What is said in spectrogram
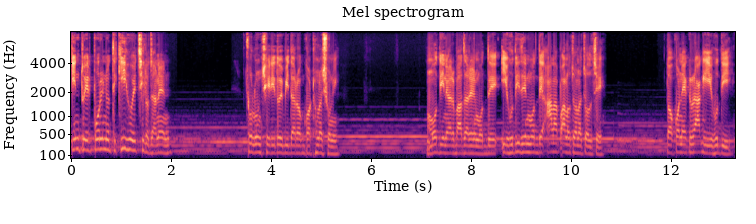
কিন্তু এর পরিণতি কি হয়েছিল জানেন? চলুন সে হৃদয় বিদারক ঘটনা শুনি। মদিনার বাজারের মধ্যে, ইহুদিদের মধ্যে আলাপ আলোচনা চলছে। তখন এক রাগী ইহুদি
